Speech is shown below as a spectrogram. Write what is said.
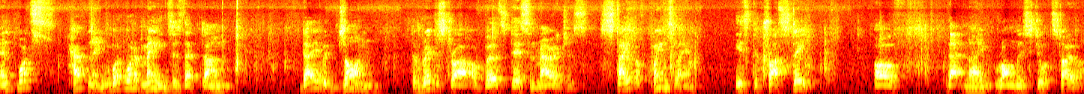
And what's happening, what, what it means is that um, David John, the Registrar of Births, Deaths and Marriages, State of Queensland, is the trustee of that name, Romley Stewart Stover.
